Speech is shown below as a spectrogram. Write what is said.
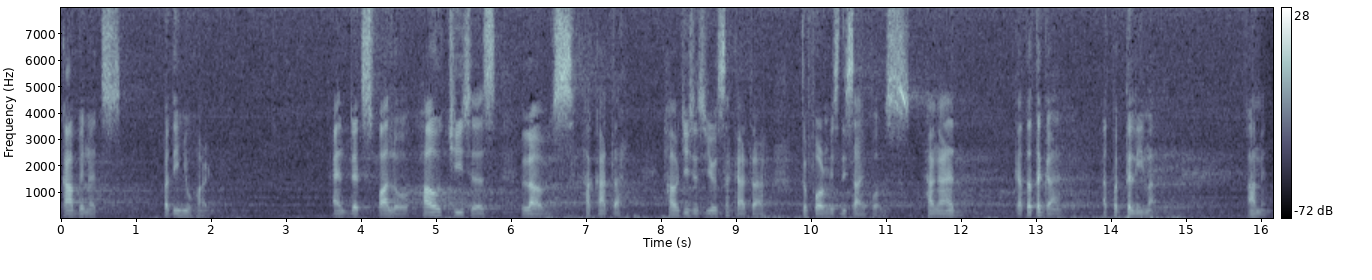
cabinets, but in your heart. And let's follow how Jesus loves Hakata, how Jesus used Hakata to form his disciples. Hangad, katatagan, at pagtalima. Amen.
